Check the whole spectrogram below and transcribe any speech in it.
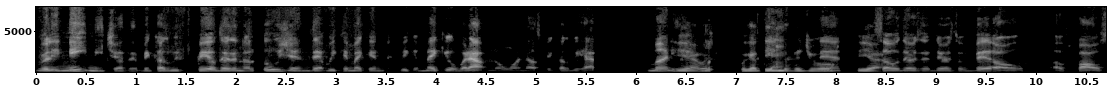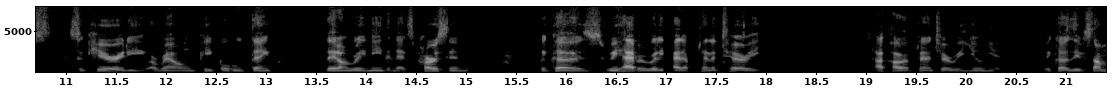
really needing each other because we feel there's an illusion that we can make it we can make it without no one else because we have money. Yeah, we, we got the individual. And yeah. So there's a there's a veil of false security around people who think they don't really need the next person because we haven't really had a planetary. I call it a planetary reunion because if some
